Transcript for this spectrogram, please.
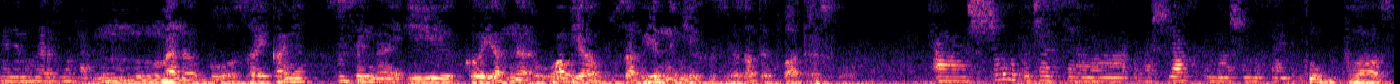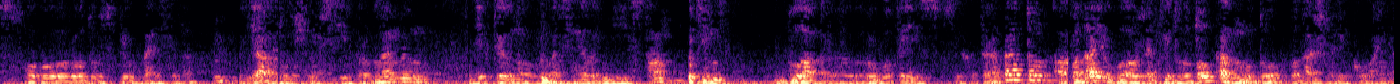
Ви не могли розмовляти. У мене було заїкання сильне, і коли я нервував, я взагалі не міг зв'язати два-три слова. А з чого почався ваш шлях у нашому центрі? Ну, була свого роду співбесіда. Мгм. Я озвучив всі проблеми, об'єктивно оцінили мій стан. Потім була робота із психотерапевтом, а подалі була вже підготовка ну, до подальшого лікування.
